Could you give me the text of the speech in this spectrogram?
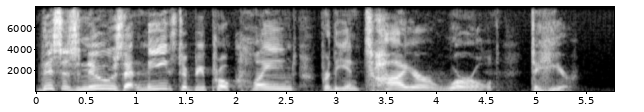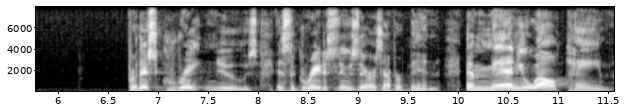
This is news that needs to be proclaimed for the entire world to hear. For this great news is the greatest news there has ever been. Emmanuel came,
